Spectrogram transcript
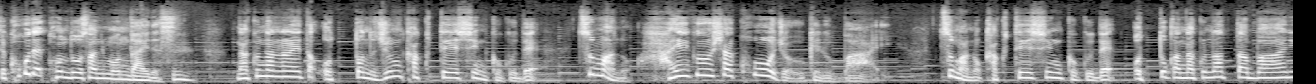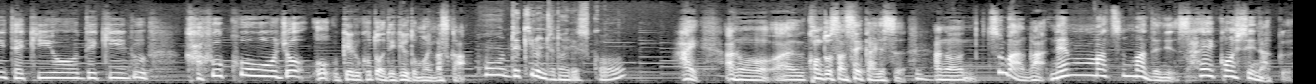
でここで近藤さんに問題です、うん、亡くなられた夫の準確定申告で妻の配偶者控除を受ける場合妻の確定申告で夫が亡くなった場合に適用できる過付控除を受けることはできると思いますか？できるんじゃないですか？はい、あの近藤さん正解です、うん、あの妻が年末までに再婚していなく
